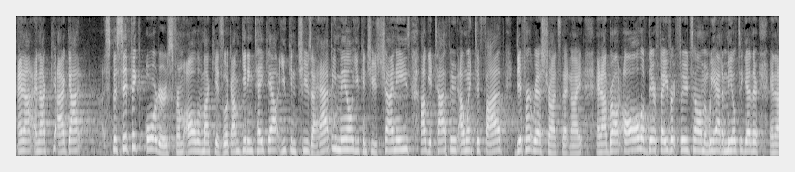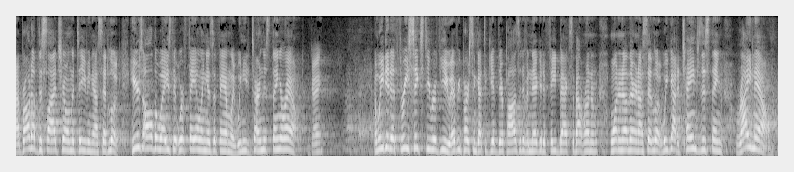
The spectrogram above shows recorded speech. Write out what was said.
And I, and I, I got specific orders from all of my kids. Look, I'm getting takeout. You can choose a happy meal. You can choose Chinese. I'll get Thai food. I went to five different restaurants that night and I brought all of their favorite foods home and we had a meal together. And I brought up the slideshow on the TV and I said, look, here's all the ways that we're failing as a family. We need to turn this thing around, okay? And we did a 360 review. Every person got to give their positive and negative feedbacks about running one another. And I said, look, we got to change this thing right now.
